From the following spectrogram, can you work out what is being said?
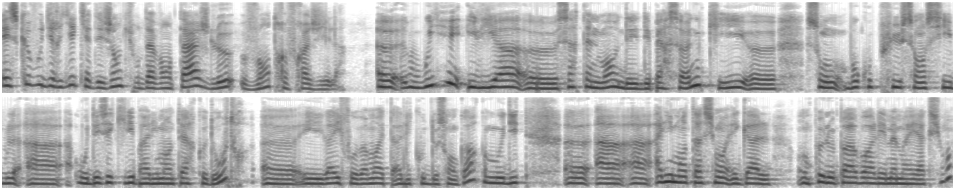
Est-ce que vous diriez qu'il y a des gens qui ont davantage le ventre fragile? Euh, oui, il y a euh, certainement des, des, personnes qui euh, sont beaucoup plus sensibles au déséquilibre alimentaire que d'autres. Et là, il faut vraiment être à l'écoute de son corps. Comme vous dites, à, à, alimentation égale, on peut ne pas avoir les mêmes réactions.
